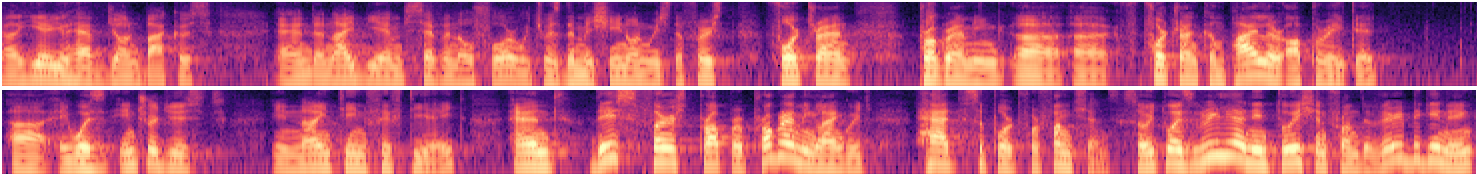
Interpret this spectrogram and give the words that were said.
Uh, here you have John Backus and an IBM 704, which was the machine on which the first Fortran programming, uh, uh, Fortran compiler operated. Uh, it was introduced in 1958, and this first proper programming language had support for functions. So it was really an intuition from the very beginning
